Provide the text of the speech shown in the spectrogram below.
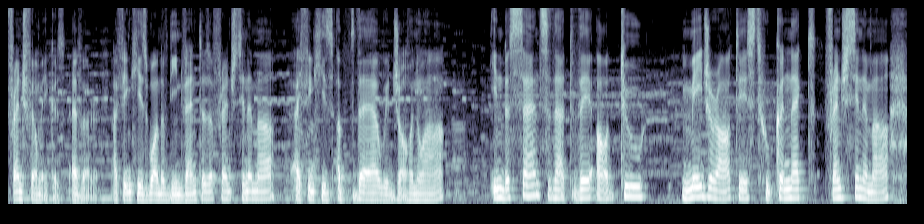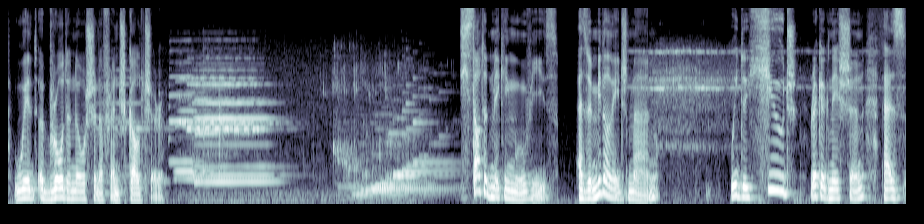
French filmmakers ever. I think he's one of the inventors of French cinema. I think he's up there with Jean Renoir in the sense that they are two major artists who connect French cinema with a broader notion of French culture. He started making movies as a middle aged man with a huge recognition as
